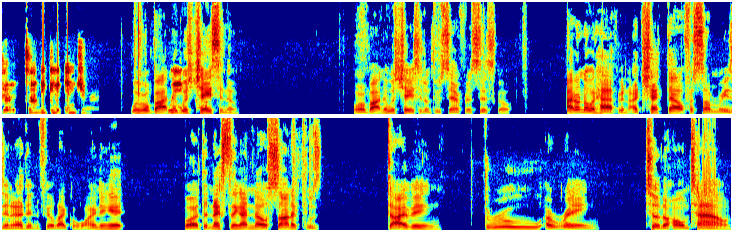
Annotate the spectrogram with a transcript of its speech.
How did Sonic get injured? When Robotnik Wait, was chasing him. When Robotnik was chasing him through San Francisco. I don't know what happened. I checked out for some reason and I didn't feel like rewinding it. But the next thing I know, Sonic was diving through a ring to the hometown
